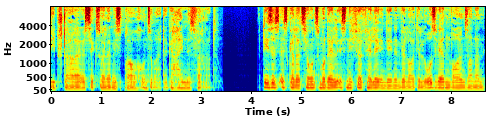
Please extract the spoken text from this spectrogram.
Diebstahl, sexueller Missbrauch und so weiter, Geheimnisverrat. Dieses Eskalationsmodell ist nicht für Fälle, in denen wir Leute loswerden wollen, sondern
